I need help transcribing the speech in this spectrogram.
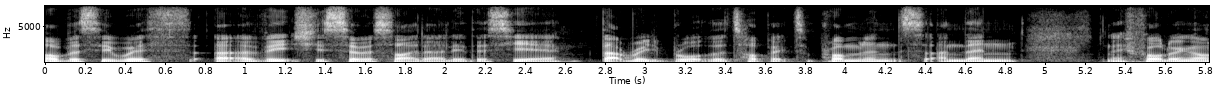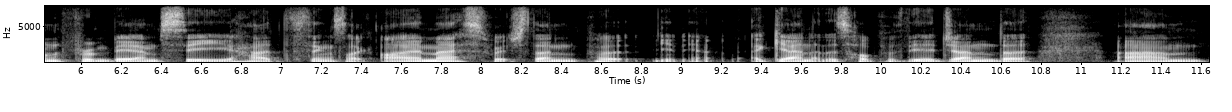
Obviously, with uh, Avicii's suicide earlier this year, that really brought the topic to prominence. And then, you know, following on from BMC, you had things like IMS, which then put, you know, again at the top of the agenda. Um,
